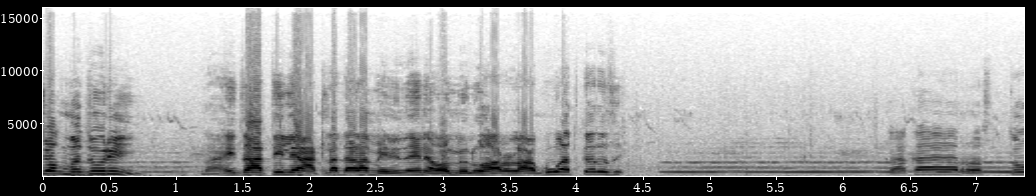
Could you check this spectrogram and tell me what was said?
ચોક મજૂરી? નહીં જાતી લે આટલા દાડા મેલી નહીં હવે મેલું સારો લાગુ વાત કરે છે. કાકા રસ્તો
